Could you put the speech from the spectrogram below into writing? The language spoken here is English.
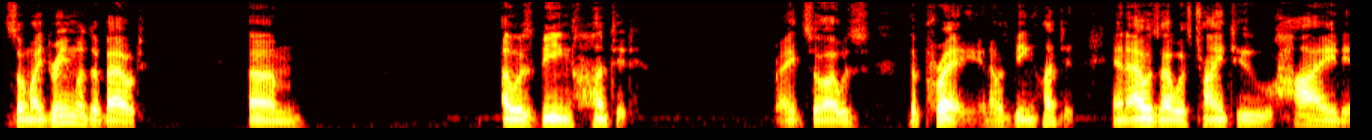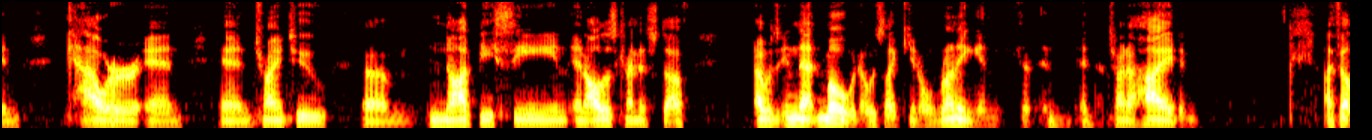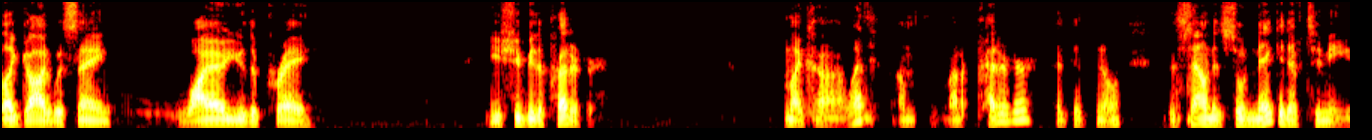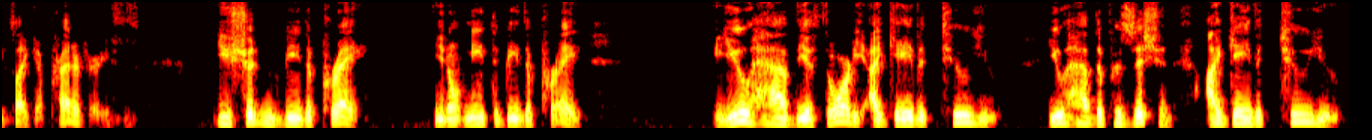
So my dream was about um, I was being hunted, right? So I was the prey, and I was being hunted, and as I was trying to hide and cower and and trying to um, not be seen and all this kind of stuff. I was in that mode. I was like, you know, running and and and trying to hide, and I felt like God was saying, "Why are you the prey? You should be the predator." I'm like, uh, "What? I'm not a predator." It, it, you know, it sounded so negative to me. It's like a predator. He says, "You shouldn't be the prey. You don't need to be the prey." You have the authority. I gave it to you. You have the position. I gave it to you.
